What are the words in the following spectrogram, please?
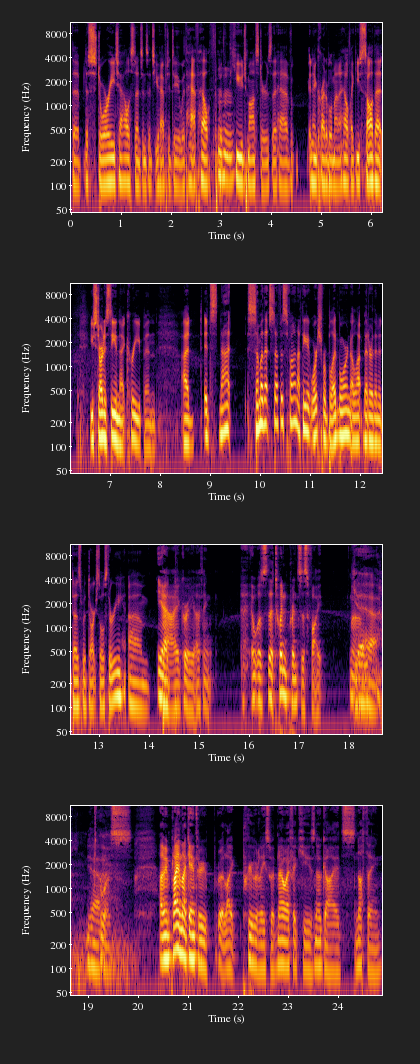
the the story chalice dungeons that you have to do with half health with Mhm. huge monsters that have an incredible amount of health, like you saw that you started seeing that creep, and I it's not. Some of that stuff is fun. I think it works for Bloodborne a lot better than it does with Dark Souls three. Um, Yeah, but- I agree. I think it was the twin princes fight. um, yeah, yeah. It was. I mean, playing that game through like pre-release with no FAQs, no guides, nothing.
